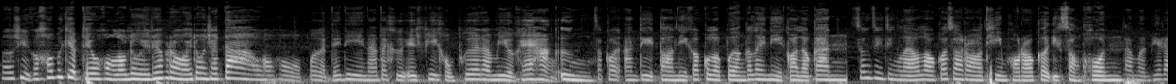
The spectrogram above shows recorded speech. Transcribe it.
แล้วฉีก็เข้าไปเก็บเทลของเราเลยเรียบร้อยโดนชัดดาวน์โอ้โห เปิดได้ดีนะ แต่คือ HP ของเพื่อนนะมีอยู่แค่ห่างอึงจะกดอันติตอนนี้ก็กลัวเปลืองก็เลยหนีก่อนแล้วกัน ซึ่งจริง ๆ แล้วเราก็จะรอทีมของเราเกิดอีก 2 คน แต่เหมือนพี่แร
